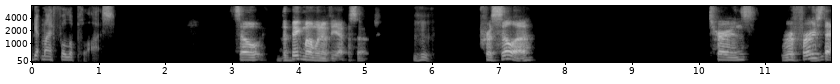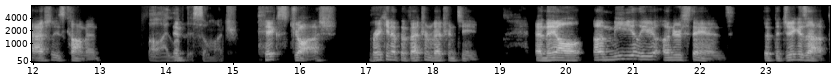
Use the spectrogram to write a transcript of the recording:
Get my full applause. so the big moment of the episode, Mhm. Priscilla turns, refers Mhm. to Ashley's comment, Oh, I love this so much. picks Josh, Mhm. breaking up the veteran veteran team, and they all immediately understand that the jig is up,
